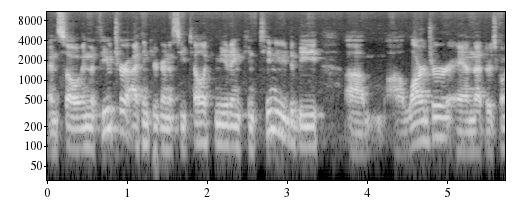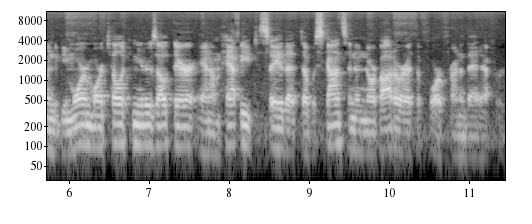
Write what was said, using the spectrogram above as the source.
And so in the future i think you're going to see telecommuting continue to be um, uh, larger and that there's going to be more and more telecommuters out there. And i'm happy to say that uh, wisconsin and Norvado are at the forefront of that effort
